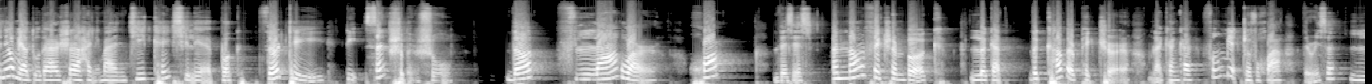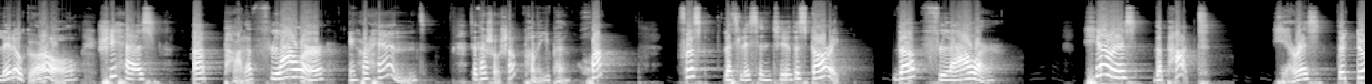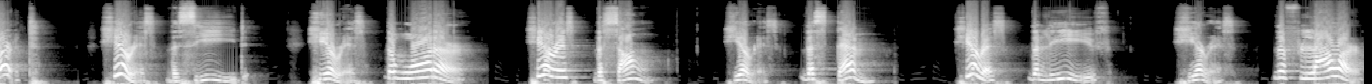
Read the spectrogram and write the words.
今天我们要读的是海尼曼 GK 系列 Book Thirty 第三十本书《The Flower》花。This is a non-fiction book. Look at the cover picture. 我们来看看封面这幅画。There is a little girl. She has a pot of flower in her hand. 在她手上捧了一盆花。 First, let's listen to the story. The flower. Here is the pot. Here is the dirt. Here is the seed. Here is the water. Here is the sun. Here is the stem. Here is the leaf. Here is The flower，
